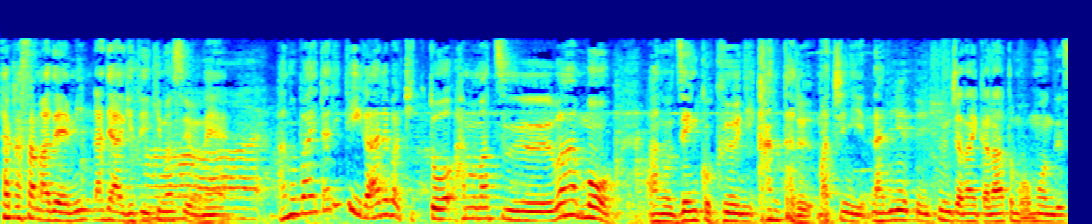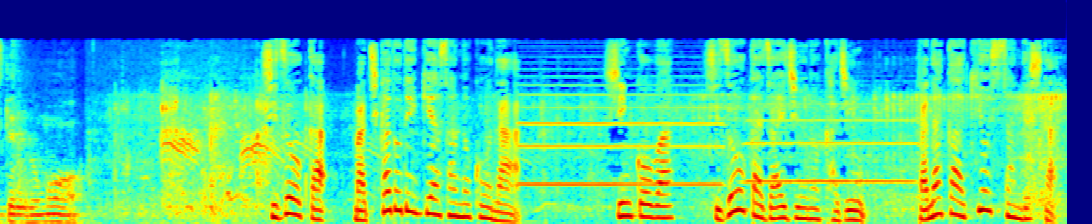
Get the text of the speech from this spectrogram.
高さまでみんなで上げていきますよね。あのバイタリティがあればきっと浜松はもうあの全国に冠たる街になり得ていくんじゃないかなとも思うんですけれども。静岡街角電気屋さんのコーナー。進行は静岡在住の歌人田中昭義さんでした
